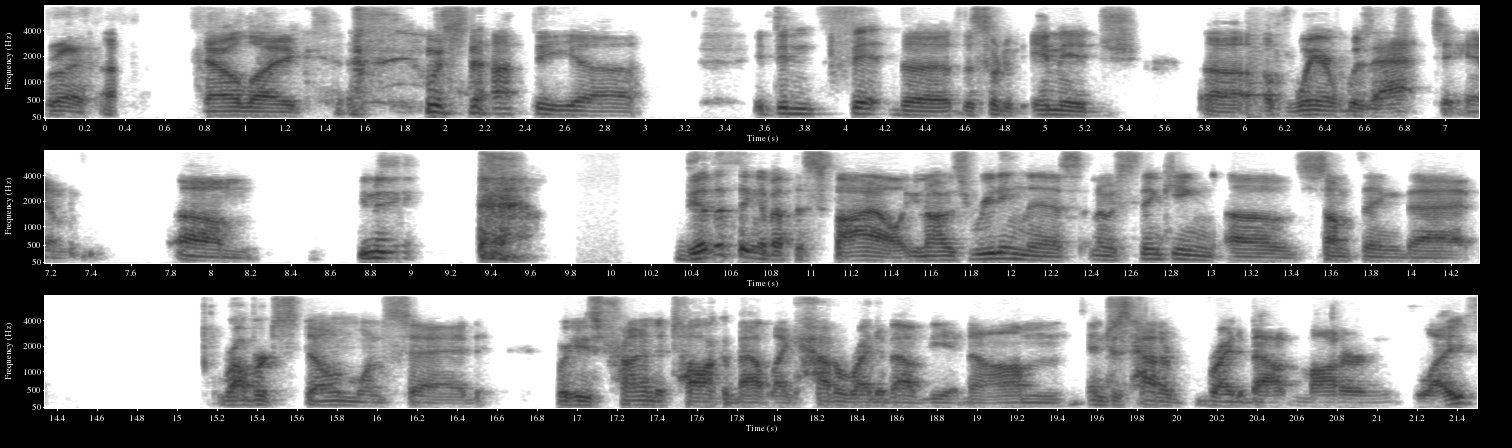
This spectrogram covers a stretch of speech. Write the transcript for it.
Right. You know, like it was not the. Uh, it didn't fit the the sort of image uh, of where it was at to him. Um, you know, the other thing about the style, you know, I was reading this and I was thinking of something that Robert Stone once said, where he's trying to talk about like how to write about Vietnam and just how to write about modern life.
